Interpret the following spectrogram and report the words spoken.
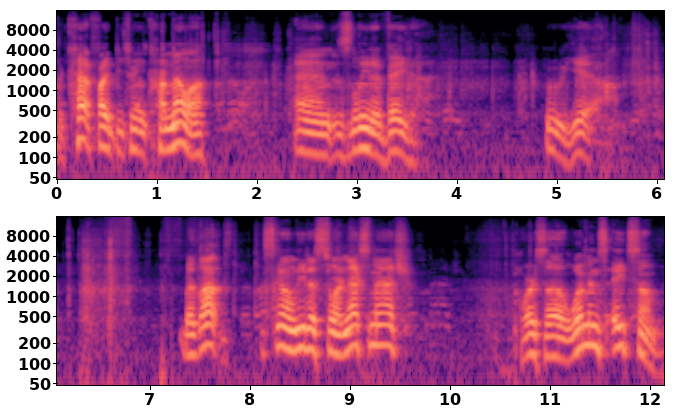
the cat fight between Carmella and Zelina Vega. Ooh yeah. But that's gonna lead us to our next match, where's the women's eight eightsome,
